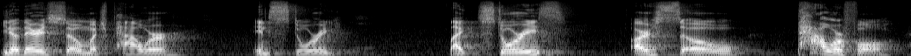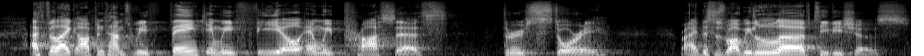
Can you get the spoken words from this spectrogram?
You know, there is so much power in story. Like, stories are so powerful. I feel like oftentimes we think and we feel and we process through story, right? This is why we love TV shows,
